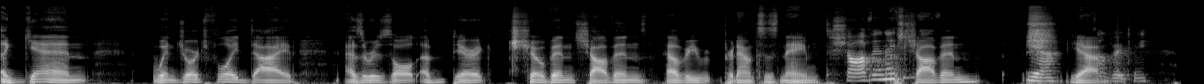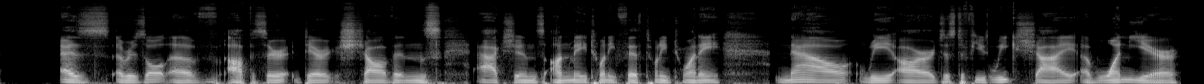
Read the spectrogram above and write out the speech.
again when George Floyd died as a result of Derek Chauvin, Chauvin, however you pronounce his name, Chauvin, I think. Chauvin. Yeah. yeah. Sounds right to me. As a result of Officer Derek Chauvin's actions on May 25th, 2020. Now we are just a few weeks shy of one year.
